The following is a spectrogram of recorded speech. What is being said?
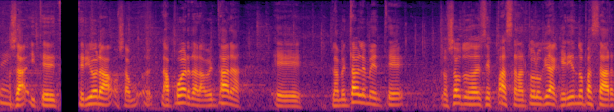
Sí. O sea, y te deteriora o sea, la puerta, la ventana. Eh, lamentablemente, los autos a veces pasan a todo lo que da queriendo pasar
